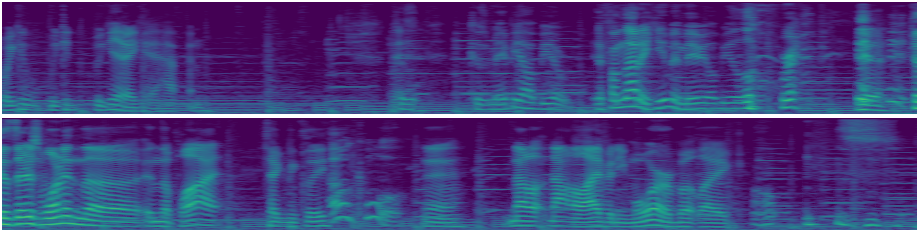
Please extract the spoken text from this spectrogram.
we could we could we could make it happen. Because maybe I'll be a. If I'm not a human, maybe I'll be a little rabbit. Yeah. Because there's one in the in the plot technically. Oh, cool. Yeah. Not not alive anymore, but like Oh.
